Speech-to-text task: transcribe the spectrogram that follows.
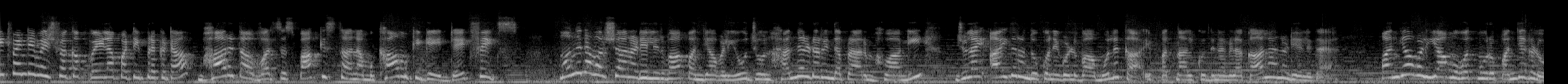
ಟಿ ಟ್ವೆಂಟಿ ವಿಶ್ವಕಪ್ ವೇಳಾಪಟ್ಟಿ ಪ್ರಕಟ, ಭಾರತ ವರ್ಸಸ್ ಪಾಕಿಸ್ತಾನ ಮುಖಾಮುಖಿಗೆ ಡೇಟ್ ಫಿಕ್ಸ್ ಮುಂದಿನ ವರ್ಷ ನಡೆಯಲಿರುವ ಪಂದ್ಯಾವಳಿಯು ಜೂನ್ ಹನ್ನೆರಡರಿಂದ ಪ್ರಾರಂಭವಾಗಿ ಜುಲೈ ಐದರಂದು ಕೊನೆಗೊಳ್ಳುವ ಮೂಲಕ ಇಪ್ಪತ್ನಾಲ್ಕು ದಿನಗಳ ಕಾಲ ನಡೆಯಲಿದೆ. ಪಂದ್ಯಾವಳಿಯ ಮೂವತ್ಮೂರು ಪಂದ್ಯಗಳು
